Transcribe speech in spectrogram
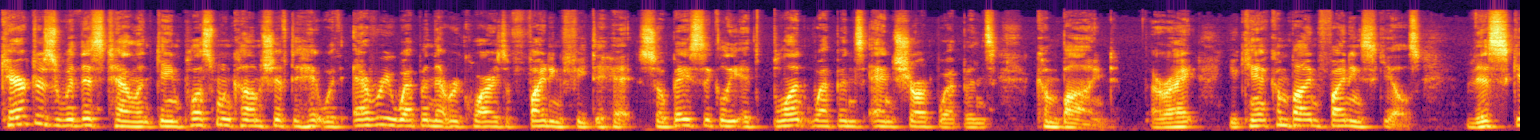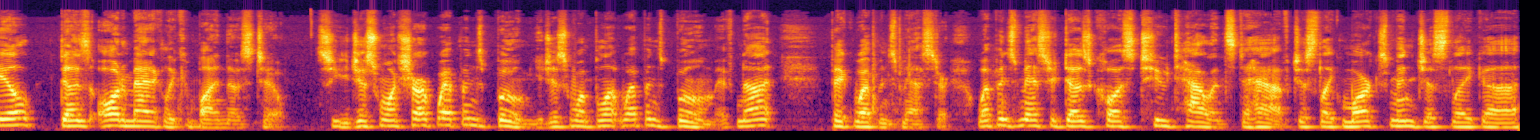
Characters with this talent gain plus one column shift to hit with every weapon that requires a fighting feat to hit. So basically, it's blunt weapons and sharp weapons combined all right? You can't combine fighting skills. This skill does automatically combine those two. So you just want sharp weapons, boom. You just want blunt weapons, boom. If not, pick Weapons Master. Weapons Master does cost two talents to have, just like Marksman, just like uh,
